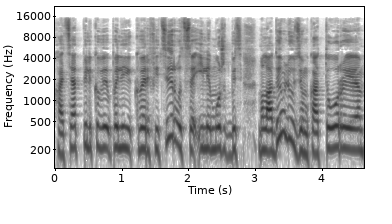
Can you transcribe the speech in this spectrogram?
хотят переквалифицироваться или, может быть, молодым людям, которые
